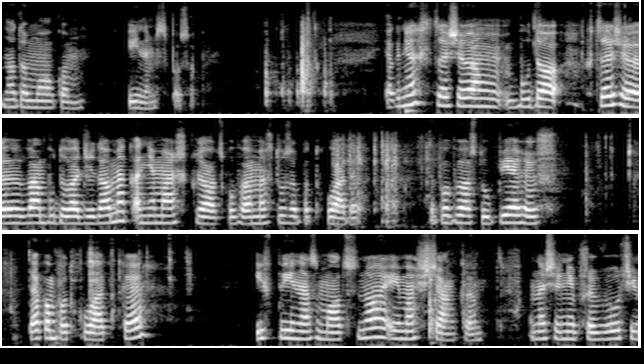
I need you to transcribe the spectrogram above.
no to mogą innym sposobem. Jak nie chce się wam, budo- chce się wam budować domek, a nie masz klocków, a masz dużo podkładek, to po prostu bierzesz taką podkładkę i wpinasz mocno i masz ściankę. Ona się nie przewróci.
